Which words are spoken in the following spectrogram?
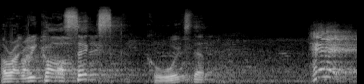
All right, recall six. Quick step. Hit it!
